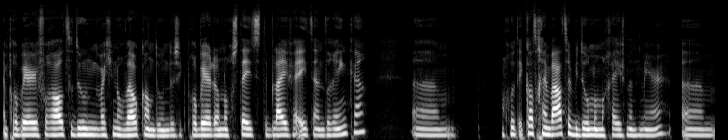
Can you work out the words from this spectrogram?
En probeer je vooral te doen wat je nog wel kan doen. Dus ik probeer dan nog steeds te blijven eten en drinken. Ehm, maar goed, ik had geen waterbidon op een gegeven moment meer. Ehm,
